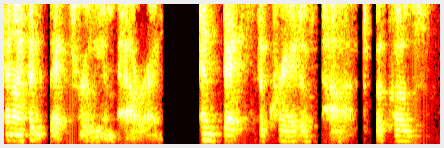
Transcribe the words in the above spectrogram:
and I think that's really empowering, and that's the creative part because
